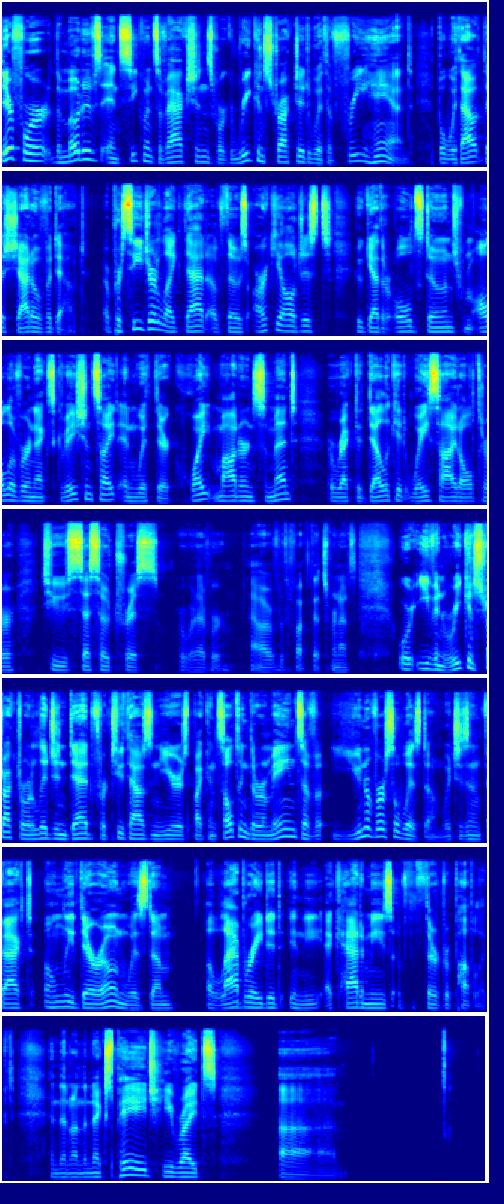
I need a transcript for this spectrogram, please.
Therefore, the motives and sequence of actions were reconstructed with a free hand, but without the shadow of a doubt. A procedure like that of those archaeologists who gather old stones from all over an excavation site and with their quite modern cement erect a delicate wayside altar to Sesostris, or whatever, however the fuck that's pronounced, or even reconstruct a religion dead for 2,000 years by consulting the remains of universal wisdom, which is in fact only their own wisdom elaborated in the academies of the Third Republic. And then on the next page, he writes, uh,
